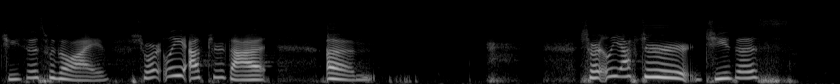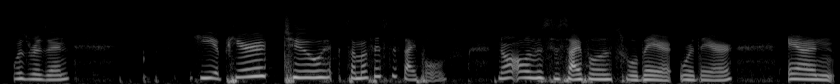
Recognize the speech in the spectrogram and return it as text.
Jesus was alive. Shortly after that, um, shortly after Jesus was risen, he appeared to some of his disciples. Not all of his disciples were there, were there, and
